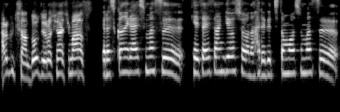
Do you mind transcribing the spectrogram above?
原口さんどうぞよろしくお願いします。よろしくお願いします。経済産業省の原口と申します。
